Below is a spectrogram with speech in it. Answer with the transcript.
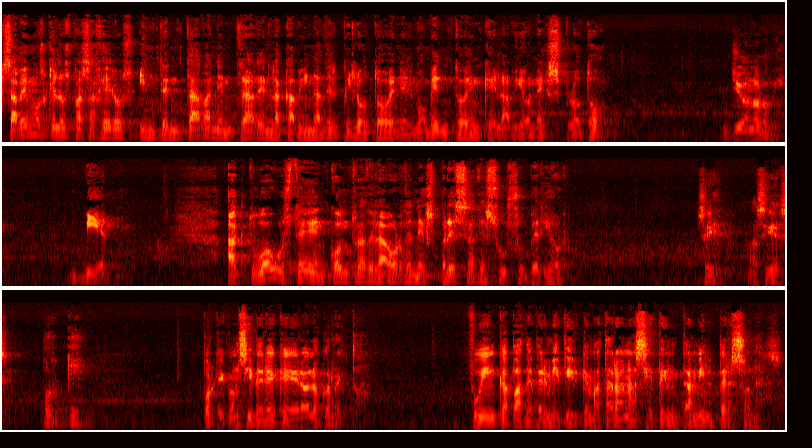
sabemos que los pasajeros intentaban entrar en la cabina del piloto en el momento en que el avión explotó. Yo no lo vi. Bien. ¿Actuó usted en contra de la orden expresa de su superior? Sí, así es. ¿Por qué? Porque consideré que era lo correcto. Fui incapaz de permitir que mataran a 70.000 personas.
